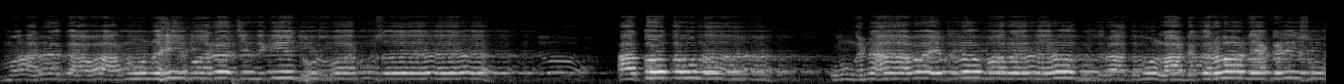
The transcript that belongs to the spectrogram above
મારે ગાવાનું નહીં, મારે જિંદગી ધૂળવાનું છે. આ તો તમને ઊંઘ ના આવે એટલે મારે ગુજરાતમાં લાડ કરવા નીકળીશું.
